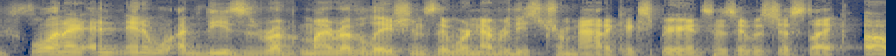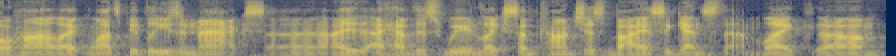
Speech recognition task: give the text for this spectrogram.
Well, and I and, and it, and these rev- my revelations they were never these traumatic experiences. It was just like, oh, huh, like lots of people using Macs. Uh, I I have this weird like subconscious bias against them. Like, um,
